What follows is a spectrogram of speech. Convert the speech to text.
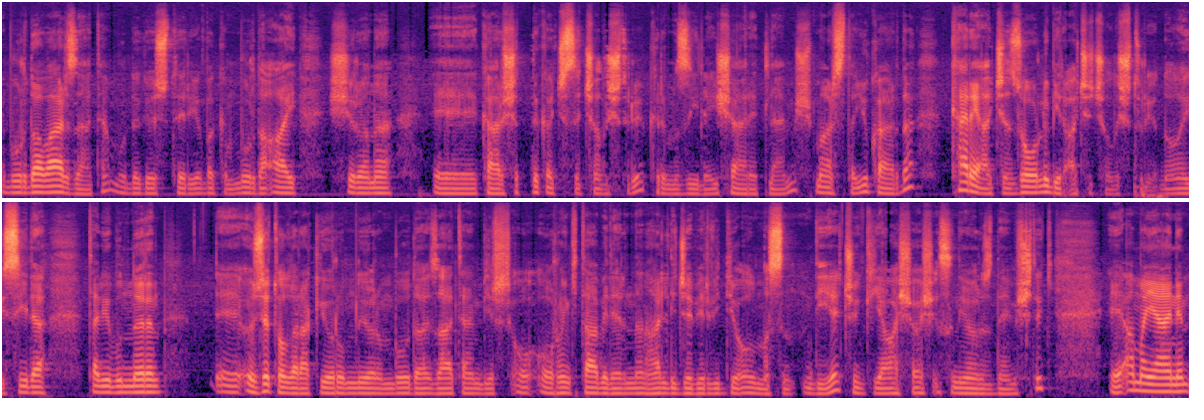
E, burada var zaten. Burada gösteriyor. Bakın burada Ay Şiron'a e, karşıtlık açısı çalıştırıyor. Kırmızıyla işaretlenmiş. Mars da yukarıda kare açı, zorlu bir açı çalıştırıyor. Dolayısıyla tabii bunların e, özet olarak yorumluyorum. Bu da zaten bir o Orhun kitabelerinden hallice bir video olmasın diye. Çünkü yavaş yavaş ısınıyoruz demiştik. E, ama yani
